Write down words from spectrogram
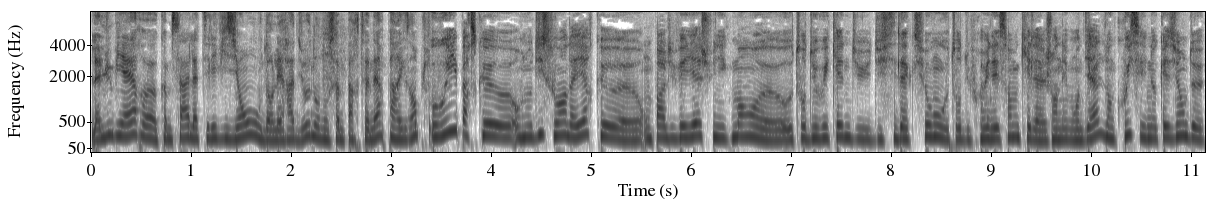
la lumière comme ça à la télévision ou dans les radios dont nous sommes partenaires, par exemple. Oui, parce que on nous dit souvent d'ailleurs que on parle du VIH uniquement autour du week-end du, du sida action, autour du 1er décembre qui est la journée mondiale. Donc oui, c'est une occasion de,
